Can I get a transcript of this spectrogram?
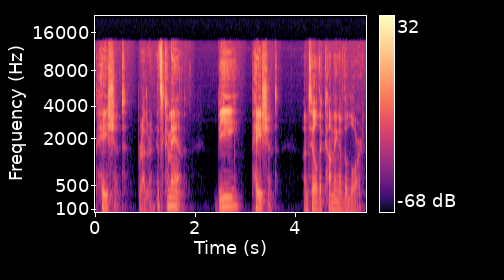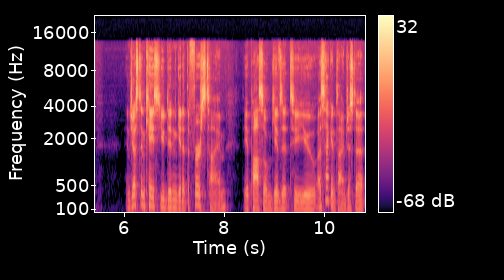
patient, brethren. It's a command. Be patient until the coming of the Lord. And just in case you didn't get it the first time, the apostle gives it to you a second time, just a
